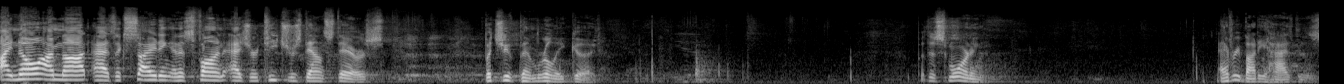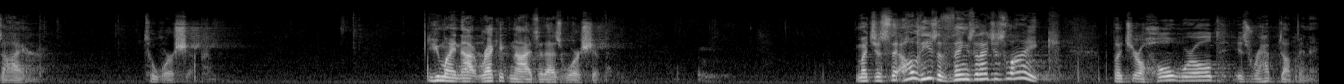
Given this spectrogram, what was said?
I know I'm not as exciting and as fun as your teachers downstairs, but you've been really good. But this morning, everybody has the desire to worship. You might not recognize it as worship. You might just say, oh, these are the things that I just like. But your whole world is wrapped up in it.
